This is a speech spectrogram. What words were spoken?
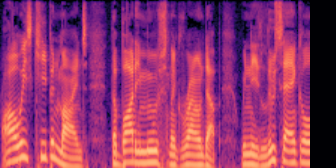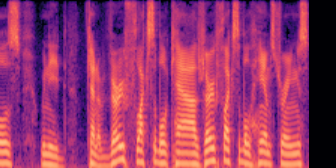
always keep in mind the body moves from the ground up. We need loose ankles, we need kind of very flexible calves, very flexible hamstrings,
